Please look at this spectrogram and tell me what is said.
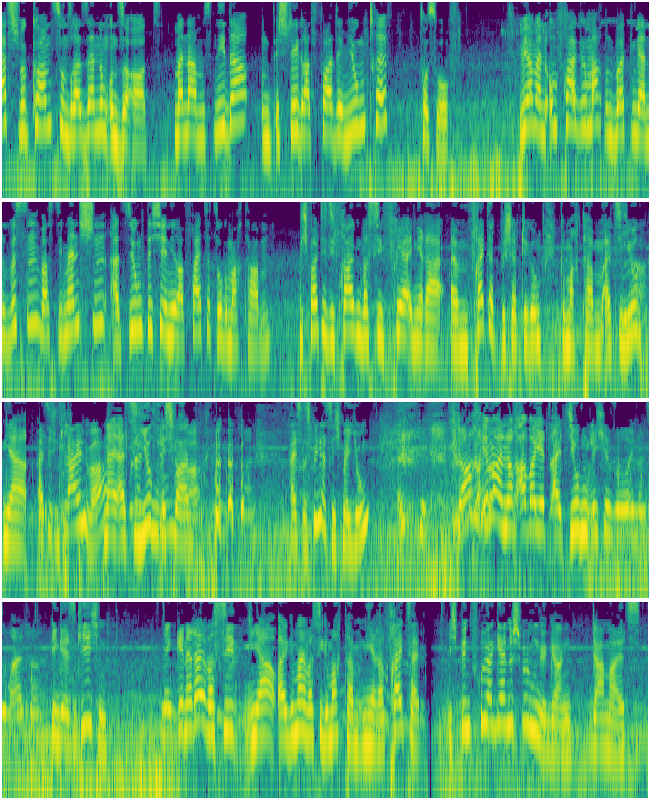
Herzlich willkommen zu unserer Sendung Unser Ort. Mein Name ist Nida und ich stehe gerade vor dem Jugendtreff Tosshof. Wir haben eine Umfrage gemacht und wollten gerne wissen, was die Menschen als Jugendliche in ihrer Freizeit so gemacht haben. Ich wollte Sie fragen, was Sie früher in Ihrer ähm, Freizeitbeschäftigung gemacht haben, als Sie jung, ja, als ich klein war. Nein, als Sie jugendlich waren. War. heißt das, ich bin jetzt nicht mehr jung? Doch immer noch, aber jetzt als Jugendliche so in unserem Alter. In Gelsenkirchen. Ja, generell, was Sie, ja, allgemein, was Sie gemacht haben in Ihrer Freizeit. Ich bin früher gerne schwimmen gegangen, damals.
